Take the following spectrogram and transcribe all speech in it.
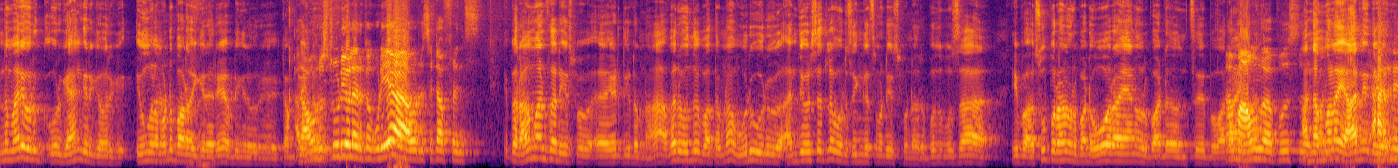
இந்த மாதிரி ஒரு ஒரு கேங் இருக்கு அவருக்கு. இவங்கள மட்டும் பாட வைக்கிறாரு அப்படிங்கிற ஒரு கம்ப்ளைண்ட் அவர் ஸ்டூடியோல இருக்கக்கூடிய ஒரு செட் ஆஃப் ஃப்ரெண்ட்ஸ் இப்போ ரஹ்மான் சார் யூஸ் எடுத்துக்கிட்டோம்னா அவர் வந்து பார்த்தோம்னா ஒரு ஒரு அஞ்சு வருஷத்துல ஒரு சிங்கர்ஸ் மட்டும் யூஸ் பண்ணுவாரு. புதுசு புதுசா இப்போ சூப்பரான ஒரு பாட்டு ஓவராயான ஒரு பாட்டு வந்துச்சு இப்போ அவங்க புதுசு. அந்த அம்மாலாம் யாருனே தெரியாது.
